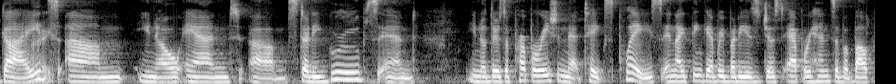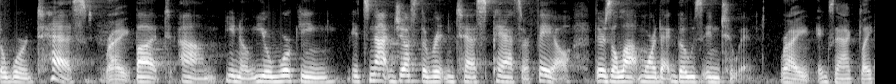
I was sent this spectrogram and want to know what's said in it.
guides, right. um, you know, and um, study groups and you know there's a preparation that takes place and i think everybody is just apprehensive about the word test right but um, you know you're working it's not just the written test pass or fail there's a lot more that goes into it Right, exactly.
